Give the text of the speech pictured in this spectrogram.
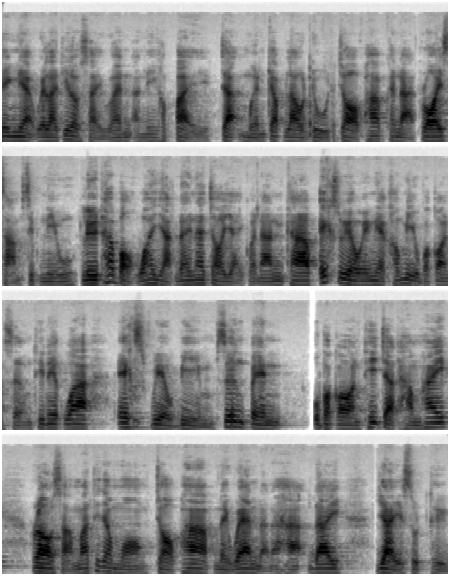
เองเนี่ยเวลาที่เราใส่แว่นอันนี้เข้าไป จะเหมือนกับเราดูจอภาพขนาด 130 นิ้ว หรือถ้าบอกว่าอยากได้หน้าจอใหญ่กว่านั้นครับ Xreal เองเนี่ยเขามีอุปกรณ์เสริมที่เรียกว่า Xreal Beam ซึ่งเป็นอุปกรณ์ที่จะทำให้เราสามารถที่จะมองจอภาพในแว่นนะฮะได้ ใหญ่สุดถึง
